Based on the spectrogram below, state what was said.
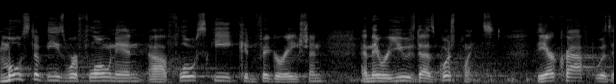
Most of these were flown in uh, flow ski configuration, and they were used as bush planes. The aircraft was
